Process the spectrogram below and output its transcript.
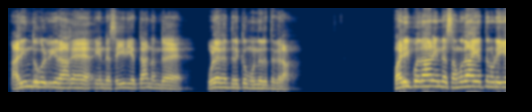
அறிந்து கொள்வீராக என்ற செய்தியைத்தான் அந்த உலகத்திற்கு முன்னிறுத்துகிறான். படிப்புதான் இந்த சமுதாயத்தினுடைய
